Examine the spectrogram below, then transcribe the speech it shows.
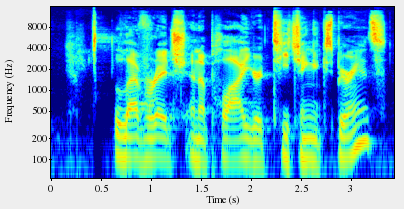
leverage and apply your teaching experience?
